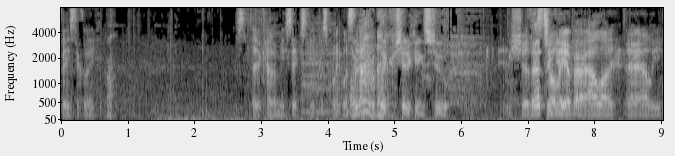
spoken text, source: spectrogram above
basically. Huh. It kind of makes the escapist pointless I want to play Crusader Kings 2. we should. That's That's a totally up our ally, our alley.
